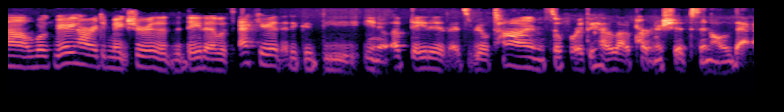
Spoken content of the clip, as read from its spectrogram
Uh, worked very hard to make sure that the data was accurate, that it could be you know updated, that's real time, and so forth. We had a lot of partnerships and all of that.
